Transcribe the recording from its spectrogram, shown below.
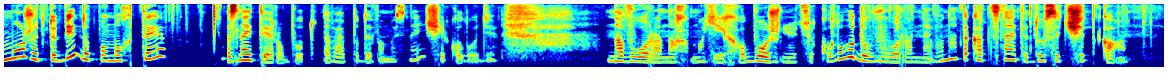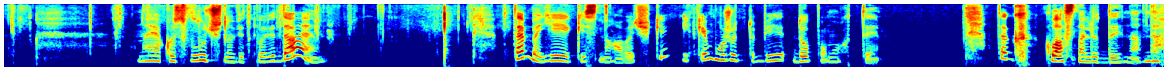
можуть тобі допомогти знайти роботу? Давай подивимось на іншій колоді. На воронах моїх обожнюю цю колоду ворони. Вона така, знаєте, досить чітка. Вона якось влучно відповідає. В тебе є якісь навички, які можуть тобі допомогти. Так, класна людина. Да.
